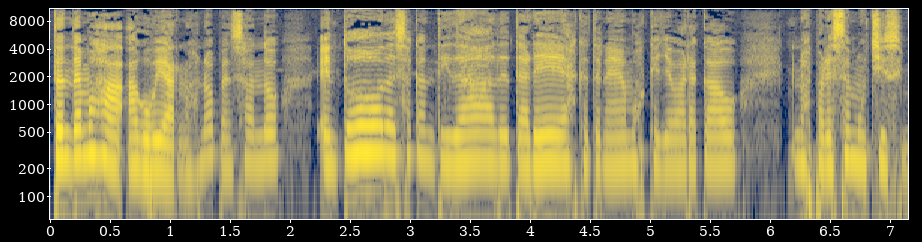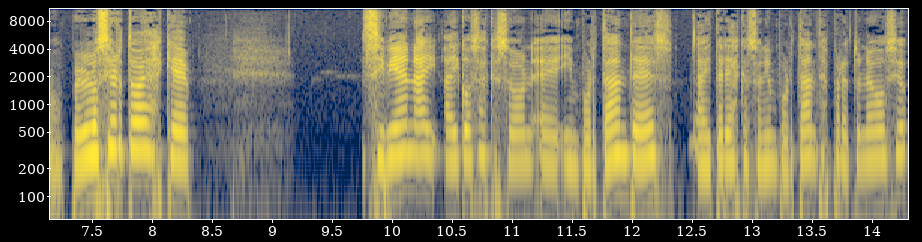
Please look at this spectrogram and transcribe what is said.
tendemos a agobiarnos, ¿no? Pensando en toda esa cantidad de tareas que tenemos que llevar a cabo, nos parece muchísimo. Pero lo cierto es que, si bien hay, hay cosas que son eh, importantes, hay tareas que son importantes para tu negocio,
